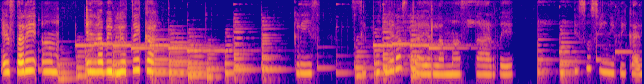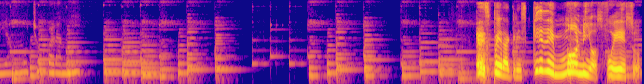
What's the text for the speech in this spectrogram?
Estaré am, en la biblioteca. Chris, si pudieras traerla más tarde, eso significaría mucho para mí. Espera, Chris, ¿qué demonios fue eso?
